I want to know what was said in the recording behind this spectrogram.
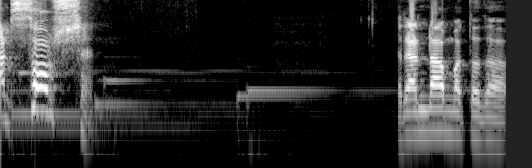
അഡ്സോപ്ഷൻ രണ്ടാമത്തത്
